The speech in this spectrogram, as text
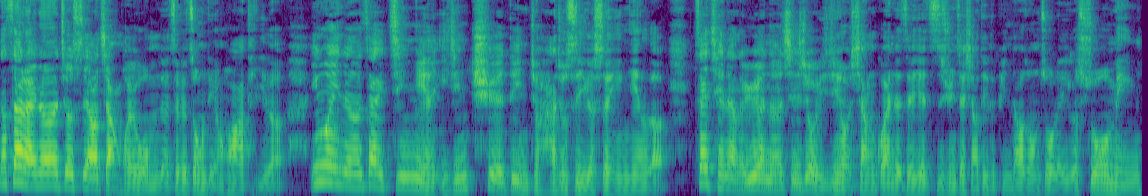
那再来呢，就是要讲回我们的这个重点话题了。因为呢，在今年已经确定，就它就是一个生婴年了。在前两个月呢，其实就已经有相关的这些资讯在小弟的频道中做了一个说明。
